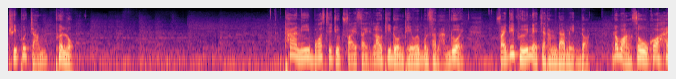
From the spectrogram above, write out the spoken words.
triple jump เพื่อหลบ ท่านี้บอสจะจุดไฟใส่เหล้าที่โดนเทไว้บนสนามด้วย ไฟที่พื้นเนี่ยจะทำดาเมจดอทระหว่างสู้ก็ให้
